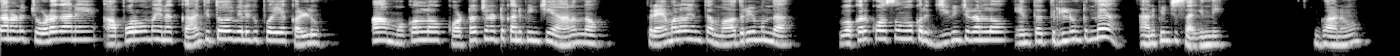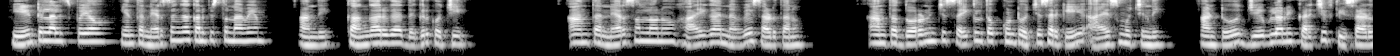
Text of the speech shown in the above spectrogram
తనను చూడగానే అపూర్వమైన కాంతితో వెలిగిపోయే కళ్ళు ఆ ముఖంలో కొట్టొచ్చినట్టు కనిపించే ఆనందం ప్రేమలో ఇంత మాధుర్యముందా? ఒకరి కోసం ఒకరు జీవించడంలో ఇంత థ్రిల్లుంటుందా అనిపించసాగింది. భాను ఏంటి లలిసిపోయావు ఇంత నీరసంగా కనిపిస్తున్నావేం? అంది కంగారుగా దగ్గరకొచ్చి. అంత నీరసంలోనూ హాయిగా నవ్వేశాడు తను. అంత దూరం నుంచి సైకిల్ తొక్కుంటూ వచ్చేసరికి ఆయాసం వచ్చింది అంటూ జేబులోని కర్చీఫ్ తీశాడు.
